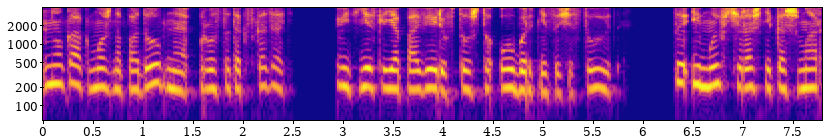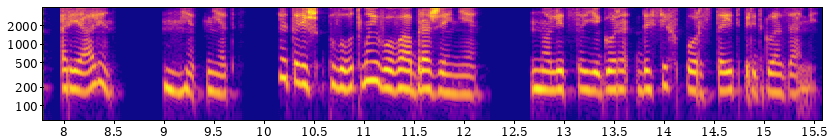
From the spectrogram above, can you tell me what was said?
Но как можно подобное просто так сказать? Ведь если я поверю в то, что оборотни существуют, то и мой вчерашний кошмар реален? Нет-нет, это лишь плод моего воображения. Но лицо Егора до сих пор стоит перед глазами.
